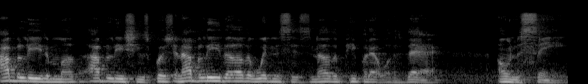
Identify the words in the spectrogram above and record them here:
I believe the mother. I believe she was pushed, and I believe the other witnesses and other people that was there on the scene.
